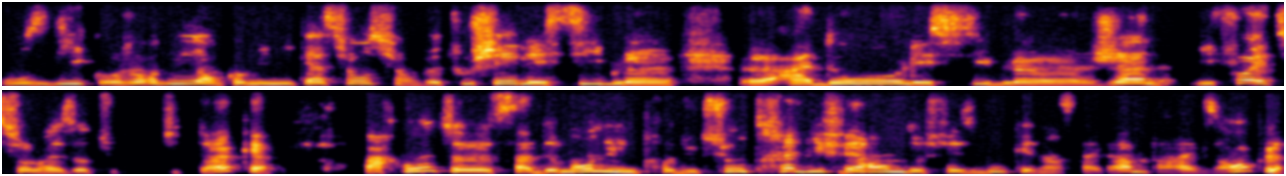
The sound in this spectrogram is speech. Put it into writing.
on se dit qu'aujourd'hui en communication, si on veut toucher les cibles ados, les cibles jeunes, il faut être sur le réseau TikTok. Par contre, ça demande une production très différente de Facebook et d'Instagram, par exemple.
